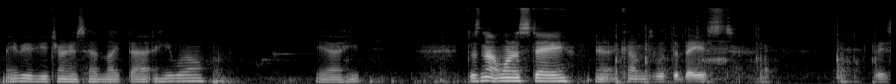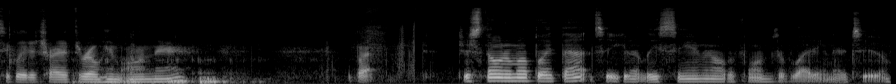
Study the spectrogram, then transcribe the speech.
Maybe if you turn his head like that, he will. Yeah, he does not want to stay, and it comes with the base, basically to try to throw him on there. But just throwing him up like that, so you can at least see him in all the forms of lighting there too.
